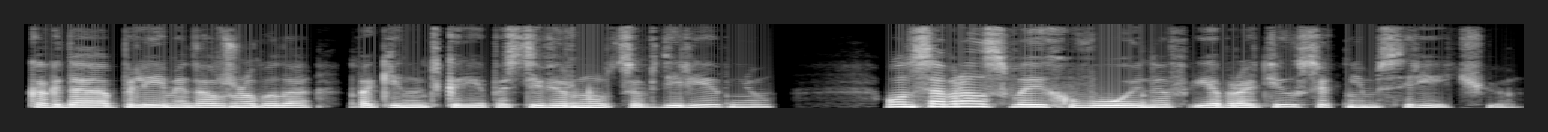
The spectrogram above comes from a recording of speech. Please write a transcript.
когда племя должно было покинуть крепость и вернуться в деревню, он собрал своих воинов и обратился к ним с речью.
